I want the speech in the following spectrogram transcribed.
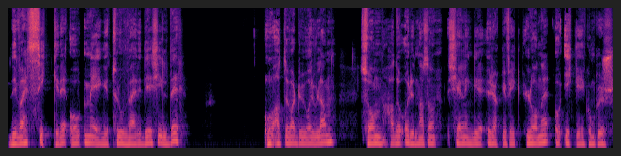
De var sikre og meget troverdige kilder. Og at det var du, Orvland, som hadde ordna så Kjell Inge Røkke fikk lånet og ikke i konkurs.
